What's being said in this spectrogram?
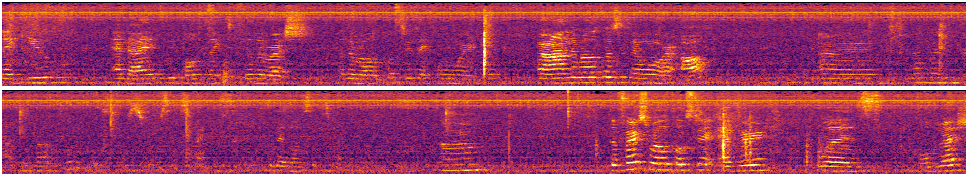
like you and I, we both like to feel the rush of the roller coasters, like when we're or on the roller coasters and when we're off. Um, I'm going to talk about roller coasters from Six Flags, because I love Six Flags. Um, the first roller coaster ever was Gold Rush.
